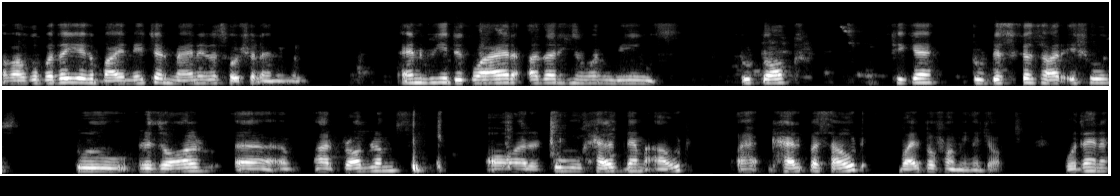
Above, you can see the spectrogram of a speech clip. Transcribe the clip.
अब आपको पता ही है कि by nature man is a social animal and we require other human beings to talk ठीक है? To discuss our issues to resolve our problems और to help them out help us out while performing job होता है ना?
